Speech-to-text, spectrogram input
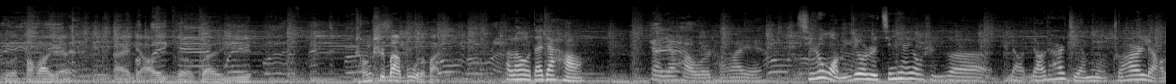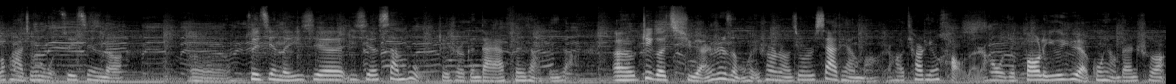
和桃花源来聊一个关于城市漫步的话题。Hello，大家好。大家好，我是桃花源。其实我们就是今天又是一个聊聊天节目，主要是聊的话就是我最近的，呃，最近的一些一些散步这事儿跟大家分享分享。呃，这个起源是怎么回事呢？就是夏天嘛，然后天儿挺好的，然后我就包了一个月共享单车，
